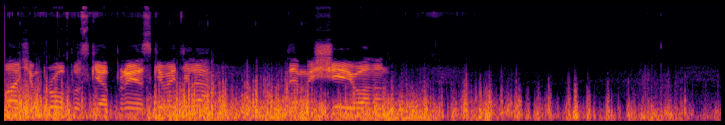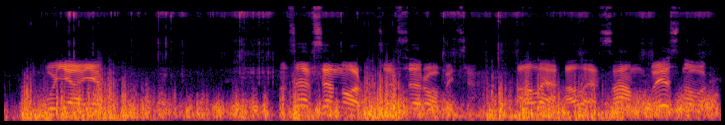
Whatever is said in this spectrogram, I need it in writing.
Бачимо пропуски оприскивателя, де миші вон он буяє. Ну, це все норм, це все робиться. Але, але сам висновок,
